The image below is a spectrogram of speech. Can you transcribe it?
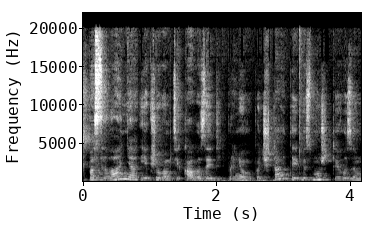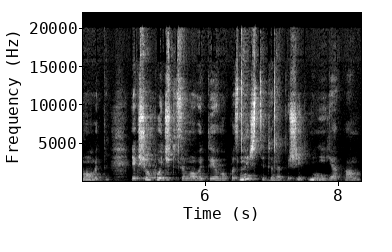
посилання. Якщо вам цікаво, зайдіть про нього, почитайте, і ви зможете його замовити. Якщо хочете замовити його по знижці, то напишіть мені, я вам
